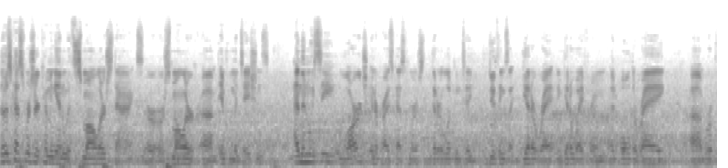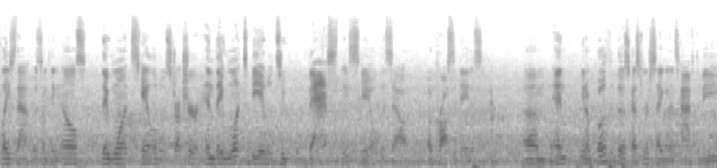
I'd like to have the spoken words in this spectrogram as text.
those customers are coming in with smaller stacks or, or smaller um, implementations, and then we see large enterprise customers that are looking to do things like get array and get away from an old array, uh, replace that with something else. They want scalable structure, and they want to be able to vastly scale this out across the data center. Um, and you know both of those customer segments have to be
